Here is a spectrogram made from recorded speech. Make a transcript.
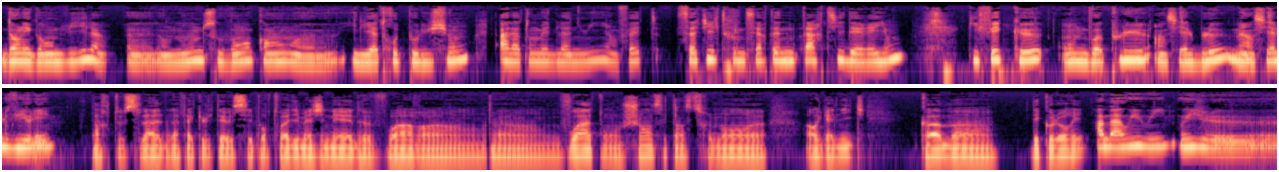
dans les grandes villes, euh, dans le monde, souvent quand euh, il y a trop de pollution, à la tombée de la nuit, en fait, ça filtre une certaine partie des rayons qui fait que on ne voit plus un ciel bleu, mais un ciel violet. Par tout cela, la faculté aussi pour toi d'imaginer, de voir euh, ta voix, ton chant, cet instrument euh, organique comme euh, décoloré. Ah bah oui, oui, oui, je,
